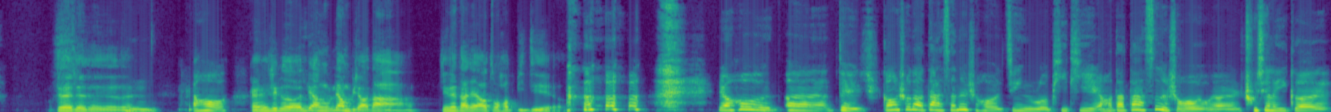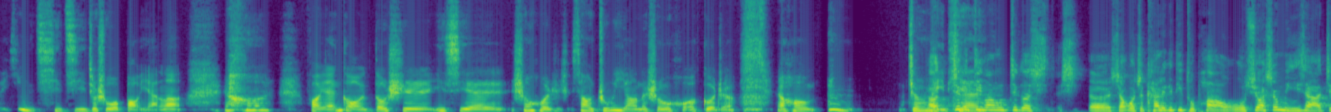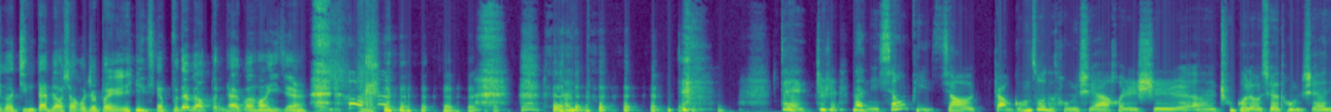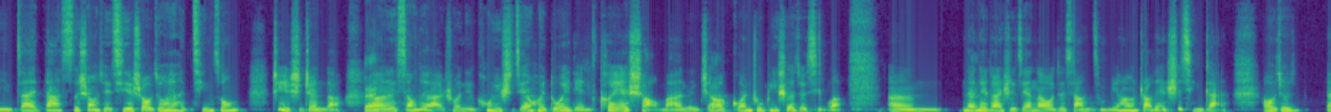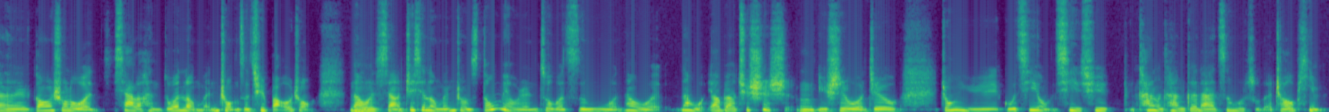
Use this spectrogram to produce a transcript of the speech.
对对对对对，嗯，然后感觉这个量量比较大啊，今天大家要做好笔记。然后呃，对，刚刚说到大三的时候进入了 PT，然后到大四的时候，我呃出现了一个硬契机，就是我保研了。然后保研狗都是一些生活像猪一样的生活过着，然后就是啊每，天、这个地方这个呃小伙子开了一个地图炮，我需要声明一下，这个仅代表小伙子本人意见，不代表本台官方意见。对，就是那你相比较找工作的同学啊，或者是嗯、呃出国留学的同学，你在大四上学期的时候就会很轻松，这也是真的。对嗯、相对来说你的空余时间会多一点，课也少嘛，那只要关注毕设就行了。嗯，那那段时间呢，我就想怎么样找点事情干，然后我就。嗯，刚刚说了，我下了很多冷门种子去保种。那我嗯想，这些冷门种子都没有人做过字幕，那我那我要不要去试试？嗯于是我就终于鼓起勇气去看了看各大字幕组的招聘。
